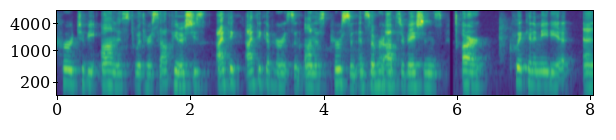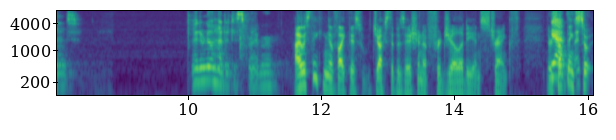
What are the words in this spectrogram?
her to be honest with herself you know she's i think i think of her as an honest person and so her observations are quick and immediate and i don't know how to describe her I was thinking of like this juxtaposition of fragility and strength. There's Yes, something so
